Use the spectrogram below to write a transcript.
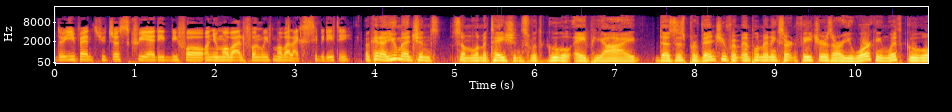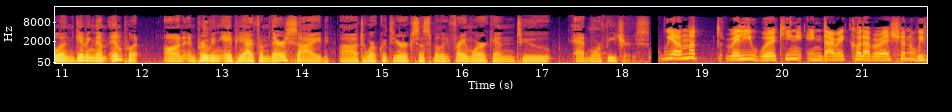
the event you just created before on your mobile phone with mobile accessibility. Okay, now you mentioned some limitations with Google API. Does this prevent you from implementing certain features? Or are you working with Google and giving them input on improving API from their side uh, to work with your accessibility framework and to add more features? We are not really working in direct collaboration with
